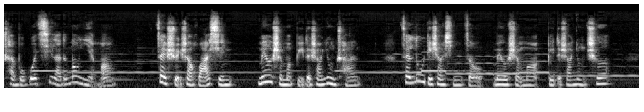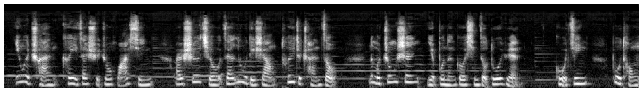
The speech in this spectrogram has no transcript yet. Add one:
喘不过气来的梦魇吗？在水上滑行，没有什么比得上用船；在陆地上行走，没有什么比得上用车，因为船可以在水中滑行，而奢求在陆地上推着船走，那么终身也不能够行走多远。古今。不同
